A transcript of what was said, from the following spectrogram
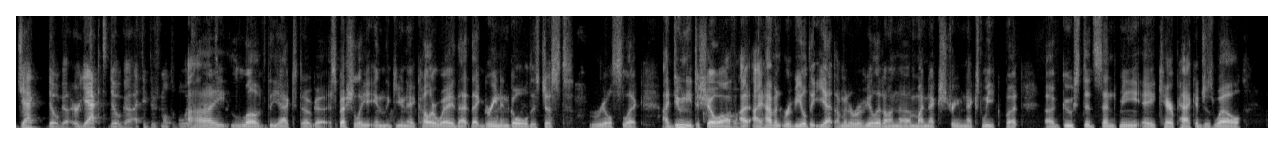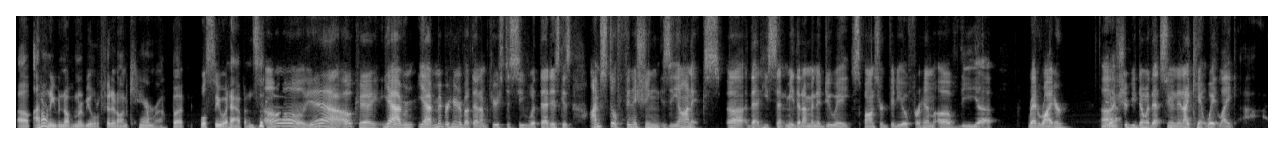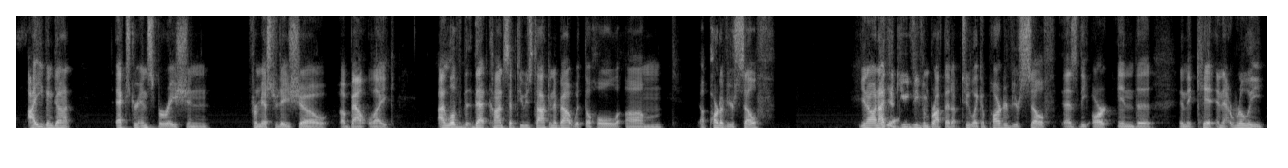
Jack Doga or Yacked Doga. I think there's multiple ways. I love the Yacked Doga, especially in the Gyunei colorway. That that green and gold is just real slick. I do need to show off. Oh. I, I haven't revealed it yet. I'm going to reveal it on uh, my next stream next week. But uh, Goose did send me a care package as well. Uh, I don't even know if I'm going to be able to fit it on camera, but we'll see what happens. oh yeah, okay, yeah, I rem- yeah. I remember hearing about that. I'm curious to see what that is because I'm still finishing Zeonics uh, that he sent me. That I'm going to do a sponsored video for him of the uh, Red Rider. Uh, yeah. I should be done with that soon, and I can't wait. Like, I even got extra inspiration from yesterday's show about like I love th- that concept he was talking about with the whole um a part of yourself. You know, and I think yeah. you've even brought that up too, like a part of yourself as the art in the in the kit, and that really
